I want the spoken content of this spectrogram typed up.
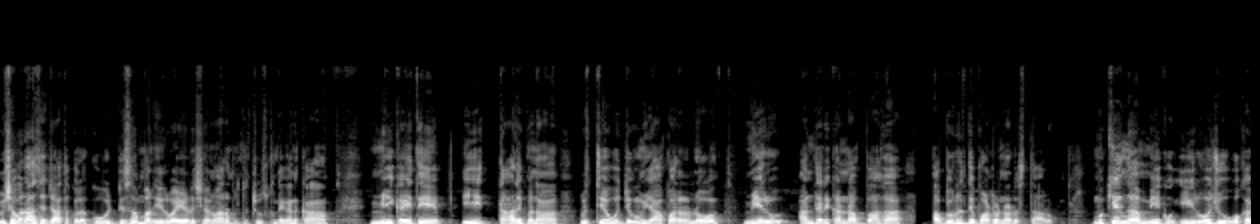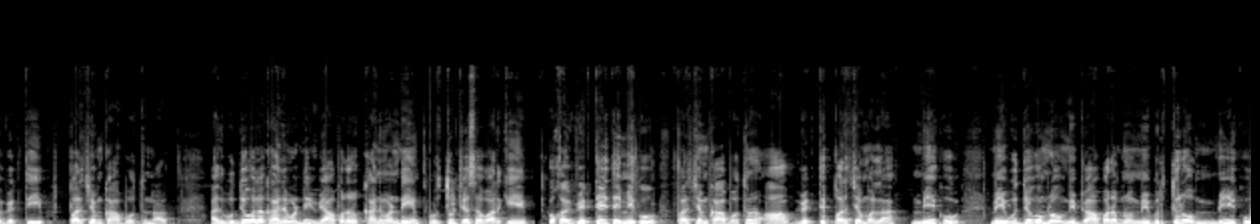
వృషభరాశి జాతకులకు డిసెంబర్ ఇరవై ఏడు శనివారం చూసుకుంటే కనుక మీకైతే ఈ తారీఖున వృత్తి ఉద్యోగం వ్యాపారంలో మీరు అందరికన్నా బాగా అభివృద్ధి పాటు నడుస్తారు. ముఖ్యంగా మీకు ఈరోజు ఒక వ్యక్తి పరిచయం కాబోతున్నారు. అది ఉద్యోగులు కానివ్వండి వ్యాపారులు కానివ్వండి వృత్తులు చేసే వారికి ఒక వ్యక్తి అయితే మీకు పరిచయం కాబోతున్నారు ఆ వ్యక్తి పరిచయం వల్ల మీకు మీ ఉద్యోగంలో మీ వ్యాపారంలో మీ వృత్తిలో మీకు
